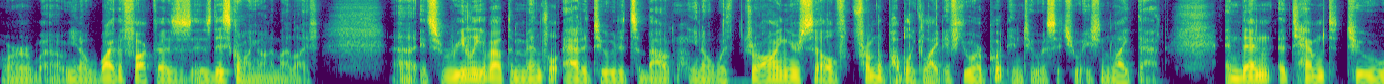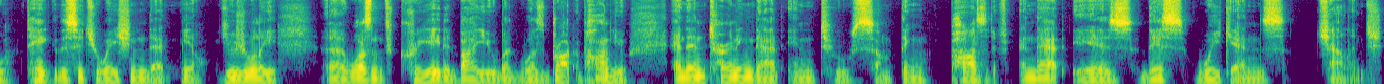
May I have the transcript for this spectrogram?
Or uh, you know, "Why the fuck is is this going on in my life?" Uh, it's really about the mental attitude. It's about, you know, withdrawing yourself from the public light if you are put into a situation like that. And then attempt to take the situation that, you know, usually uh, wasn't created by you, but was brought upon you, and then turning that into something positive. And that is this weekend's challenge.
